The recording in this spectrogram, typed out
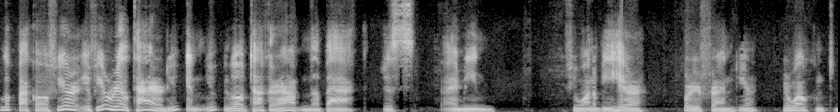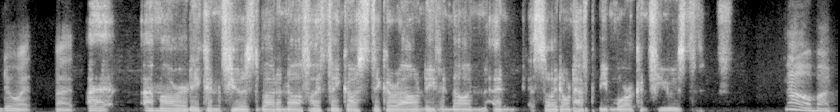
look, Bucko, oh, if you're if you're real tired, you can you can go tuck her out in the back. Just, I mean, if you want to be here for your friend, you're you're welcome to do it. But I I'm already confused about enough. I think I'll stick around, even though I'm, and so I don't have to be more confused. No, but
